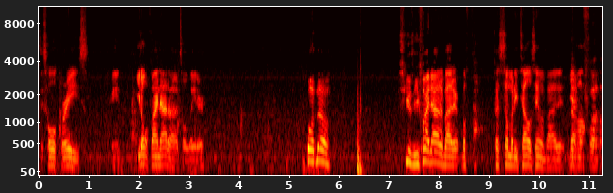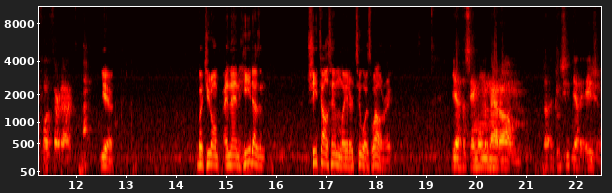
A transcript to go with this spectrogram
This whole craze. I mean, you don't find out about it until later. Well, no. Excuse me. You find out about it because somebody tells him about it. Yeah, The- before before the third act. yeah. But you don't, and then he doesn't. She tells him later too, as well, right? Yeah, the same woman that um, the, did she, yeah, the Asian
